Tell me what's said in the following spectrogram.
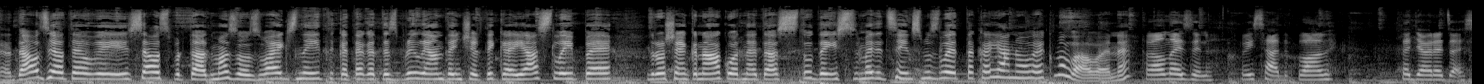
Daudz jau tevi sauc par tādu mazo zvaigznīti, ka tagad tas briljantiņš ir tikai jāslīpē. Droši vien, ka nākotnē tās studijas medicīnas mazliet tā kā jānoliek malā, vai ne? Vēl nezinu visādi plāni. Tad jau redzēs.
